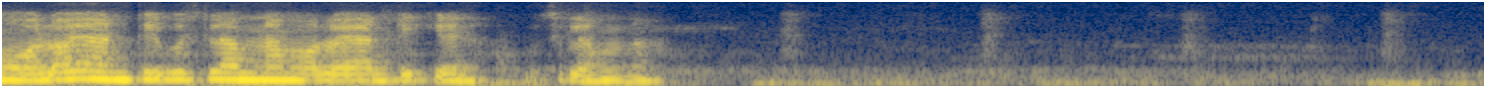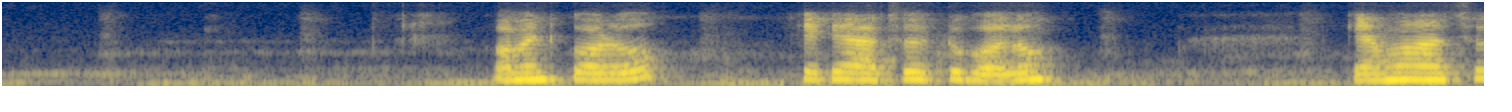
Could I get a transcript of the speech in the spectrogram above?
মলয় আন্টি, বুঝলাম না, মলয় আন্টিকে বুঝলাম না। কমেন্ট করো। কে কে আছো একটু বলো। কেমন আছো?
